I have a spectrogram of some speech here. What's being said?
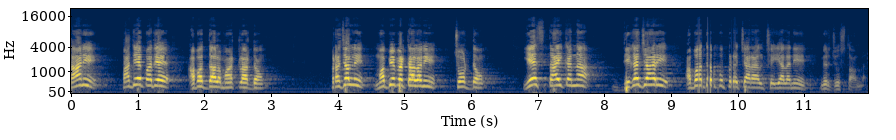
కానీ పదే పదే అబద్ధాలు మాట్లాడడం ప్రజల్ని మభ్యపెట్టాలని చూడడం ఏ స్థాయి కన్నా దిగజారి అబద్ధపు ప్రచారాలు చేయాలని మీరు చూస్తా ఉన్నారు.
